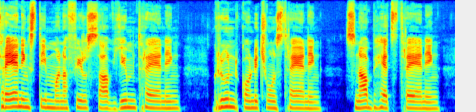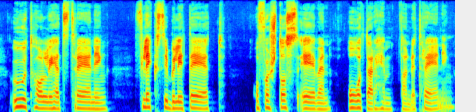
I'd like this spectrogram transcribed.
Träningstimmarna fylls av gymträning, grundkonditionsträning, snabbhetsträning, uthållighetsträning, flexibilitet och förstås även återhämtande träning.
